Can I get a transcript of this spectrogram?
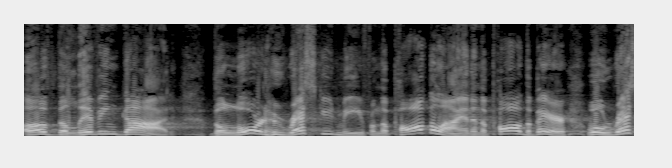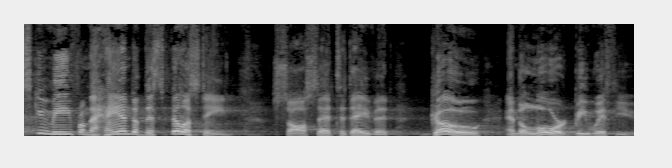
of the living God. The Lord who rescued me from the paw of the lion and the paw of the bear will rescue me from the hand of this Philistine. Saul said to David, Go and the Lord be with you.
